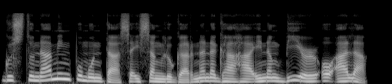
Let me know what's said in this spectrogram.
Gusto naming pumunta sa isang lugar na naghahain ng beer o alak.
